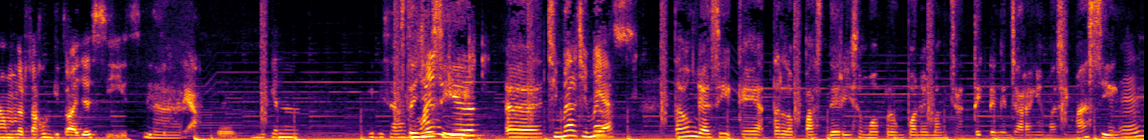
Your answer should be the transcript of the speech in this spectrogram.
Nah menurut aku gitu aja sih sedikit Nah. dari aku. Mungkin bisa Setuju sih. Eh, Cimel, Cimel, yes. tahu nggak sih kayak terlepas dari semua perempuan emang cantik dengan caranya masing-masing. Mm-mm.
